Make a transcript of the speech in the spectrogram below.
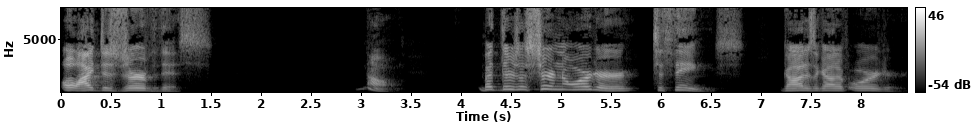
oh, I deserve this. No. But there's a certain order to things. God is a God of order.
